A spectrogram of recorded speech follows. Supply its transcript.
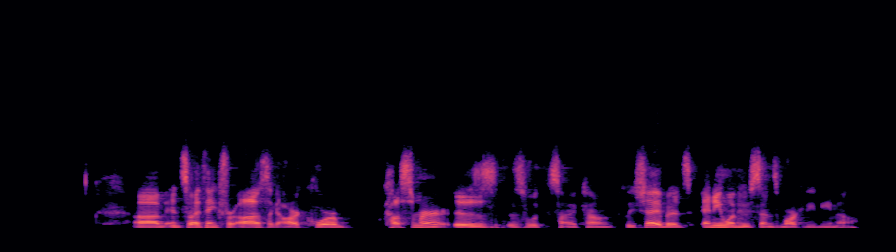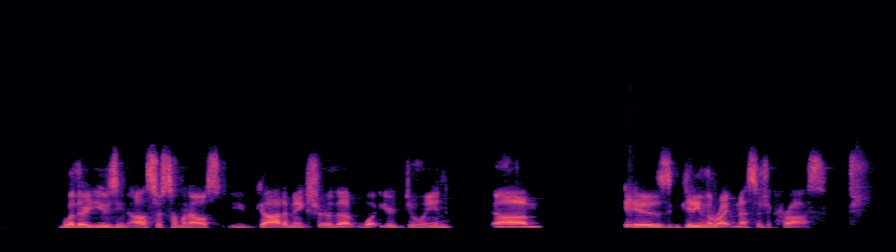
Um, and so i think for us like our core customer is is kind of cliche but it's anyone who sends marketing email. Whether using us or someone else you've got to make sure that what you're doing um, is getting the right message across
